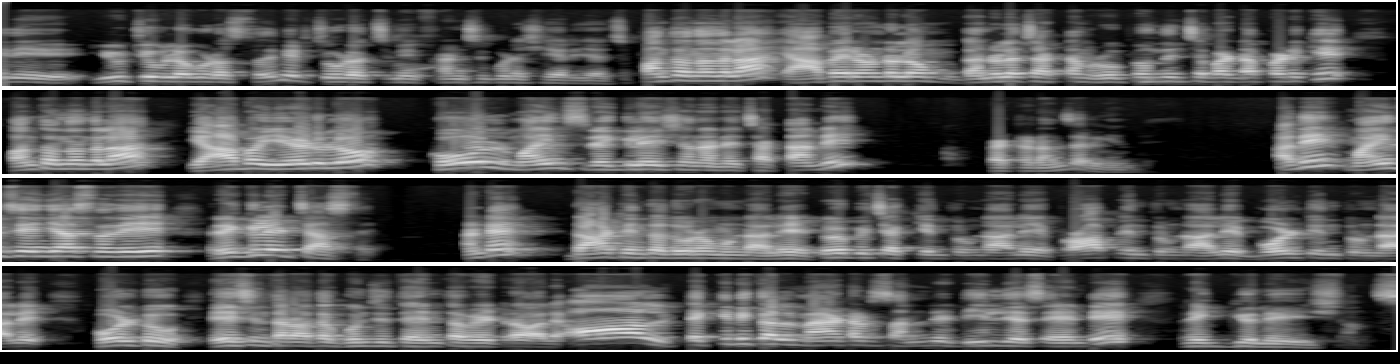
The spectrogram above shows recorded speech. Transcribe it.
ఇది యూట్యూబ్లో కూడా వస్తుంది. మీరు చూడొచ్చు మీ ఫ్రెండ్స్ కూడా షేర్ చేయొచ్చు. పంతొమ్మిది వందల యాభై రెండులో గనుల చట్టం రూపొందించబడ్డప్పటికీ పంతొమ్మిది వందల యాభై ఏడులో కోల్ మైన్స్ రెగ్యులేషన్ అనే చట్టాన్ని పెట్టడం జరిగింది. అది మైన్స్ ఏం చేస్తుంది? రెగ్యులేట్ చేస్తాయి. అంటే డాట్ ఇంత దూరం ఉండాలి టోపీ చెక్ ఇంత ఉండాలి ప్రాప్ ఇంత ఉండాలి బోల్ట్ ఇంత ఉండాలి బోల్ట్ వేసిన తర్వాత గుంజితే ఎంత వెయిట్ రావాలి? ఆల్ టెక్నికల్ మ్యాటర్స్ అన్ని డీల్ చేసేయండి రెగ్యులేషన్స్.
